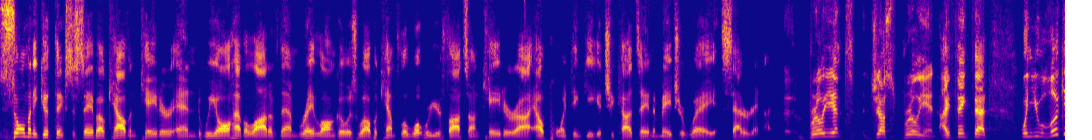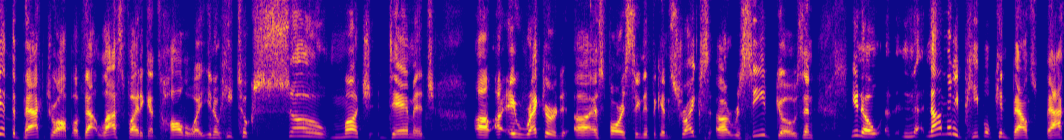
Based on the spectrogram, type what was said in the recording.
so many good things to say about Calvin Kattar, and we all have a lot of them. Ray Longo as well. But Kenflo, what were your thoughts on Kattar uh, outpointing Giga Chikadze in a major way Saturday night? brilliant, just brilliant. I think that when you look at the backdrop of that last fight against Holloway, you know he took so much damage. Uh, a record uh, as far as significant strikes uh, received goes. And, you know, n- not many people can bounce back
